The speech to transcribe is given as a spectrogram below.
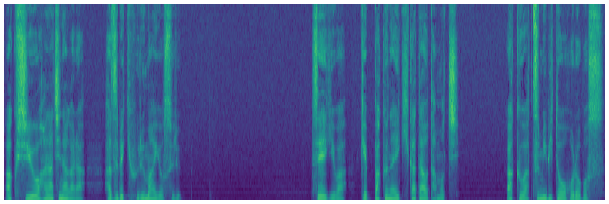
悪臭を放ちながら恥ずべき振る舞いをする。正義は潔白な生き方を保ち、悪は罪人を滅ぼす。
